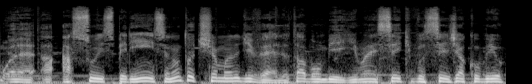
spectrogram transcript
é, a, a, sua experiência, não estou te chamando de velho, tá, Bombig? Mas sei que você já cobriu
